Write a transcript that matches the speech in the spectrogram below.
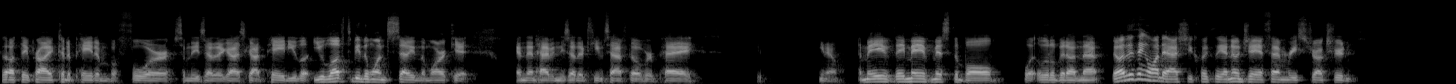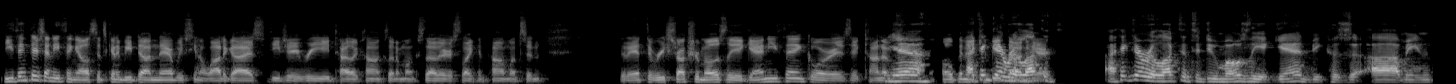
thought they probably could have paid him before some of these other guys got paid. You lo- you love to be the one setting the market, and then having these other teams have to overpay. You know, I may have, they may have missed the ball a little bit on that. The other thing I wanted to ask you quickly, I know JFM restructured. Do you think there's anything else that's going to be done there? We've seen a lot of guys, DJ Reed, Tyler Conklin, amongst others, like Tomlinson. Do they have to restructure Mosley again? You think, or is it kind of yeah? Hoping I think they're reluctant. Here? I think they're reluctant to do Mosley again because uh, I mean,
